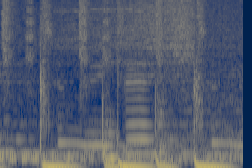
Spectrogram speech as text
to me, to me.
